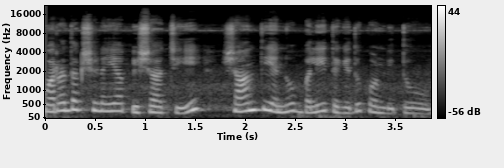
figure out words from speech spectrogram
ವರದಕ್ಷಿಣೆಯ ಪಿಶಾಚಿ ಶಾಂತಿಯನ್ನು ಬಲಿ ತೆಗೆದುಕೊಂಡಿತು.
